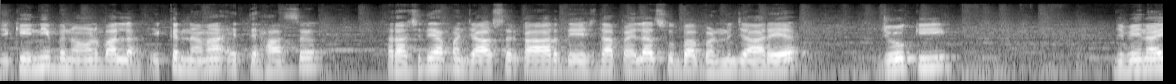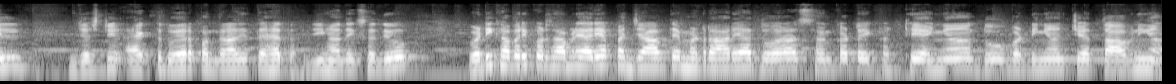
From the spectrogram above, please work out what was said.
ਯਕੀਨੀ ਬਣਾਉਣ ਵੱਲ ਇੱਕ ਨਵਾਂ ਇਤਿਹਾਸ ਰਚਦਿਆਂ ਪੰਜਾਬ ਸਰਕਾਰ ਦੇਸ਼ ਦਾ ਪਹਿਲਾ ਸੂਬਾ ਬਣਨ ਜਾ ਰਿਹਾ ਹੈ, ਜੋ ਕਿ ਜੁਵੇਨਾਈਲ ਜਸਟਿਸ ਐਕਟ 2015 ਦੇ ਤਹਿਤ, ਜੀ ਹਾਂ, ਦੇਖ ਸਕਦੇ ਹੋ। ਵੱਡੀ ਖਬਰ ਇੱਕ ਹੋਰ ਸਾਹਮਣੇ ਆ ਰਹੀ ਹੈ, ਪੰਜਾਬ ਤੇ ਮੰਡਰਾ ਦੁਆਰਾ ਸੰਕਟ ਇਕੱਠੇ ਆਈਆਂ ਦੋ ਵੱਡੀਆਂ ਚੇਤਾਵਨੀਆਂ।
